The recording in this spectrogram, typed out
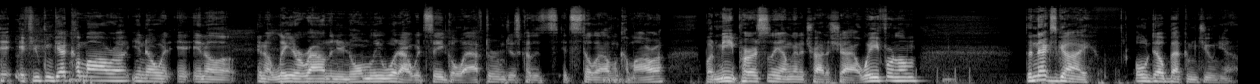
If, if you can get Kamara, you know, in, in a in a later round than you normally would, I would say go after him just because it's it's still Alvin Kamara. But me personally, I'm gonna try to shy away from him. The next guy, Odell Beckham Jr.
